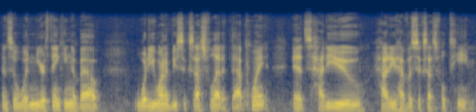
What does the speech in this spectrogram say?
and so when you're thinking about what do you want to be successful at at that point, it's how do you how do you have a successful team?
